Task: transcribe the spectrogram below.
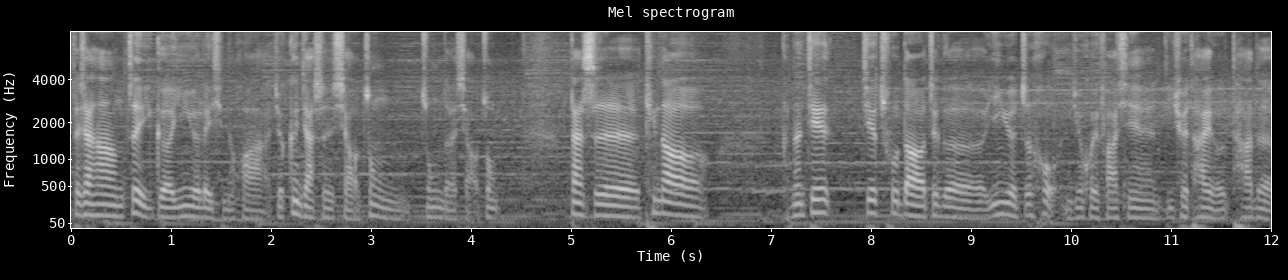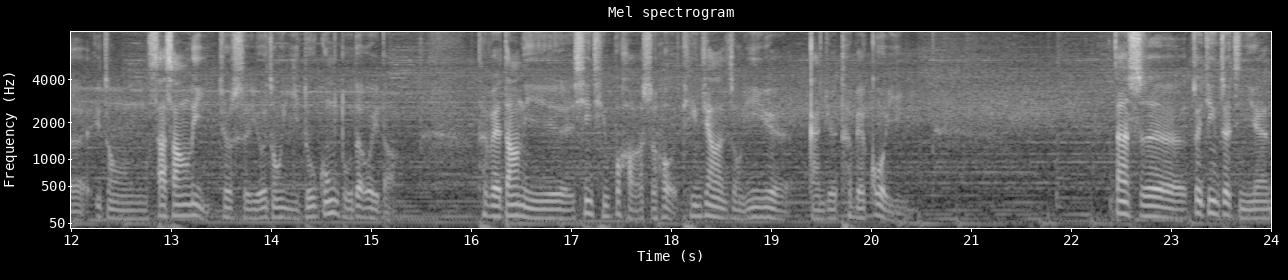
再加上这一个音乐类型的话，就更加是小众中的小众。但是听到可能接接触到这个音乐之后，你就会发现，的确它有它的一种杀伤力，就是有一种以毒攻毒的味道。特别当你心情不好的时候，听这样一种音乐，感觉特别过瘾。但是最近这几年，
